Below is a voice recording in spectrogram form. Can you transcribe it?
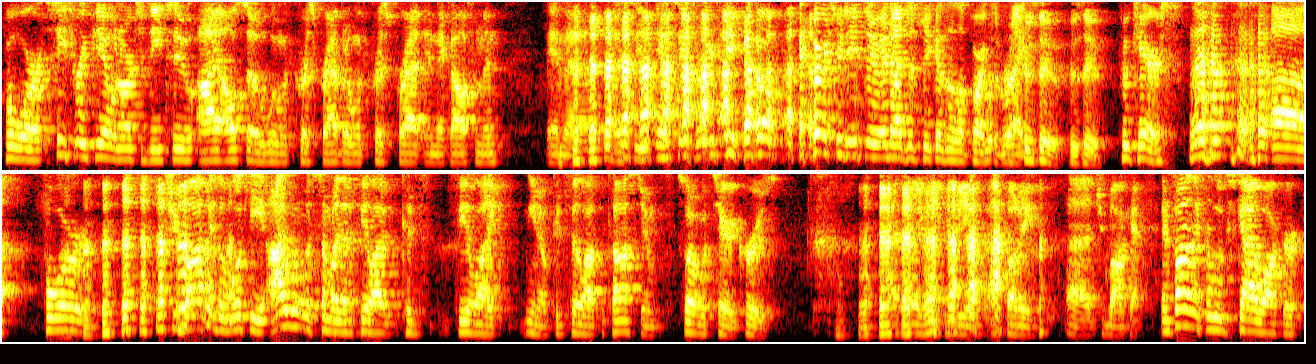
for C3PO and R2D2, I also went with Chris Pratt, but I went with Chris Pratt and Nick Offerman. And uh, C- as C3PO and R2D2, and not just because I love Parks and Rec. Who's who? Who's who? Who cares? uh, for Chewbacca the Wookiee, I went with somebody that I feel like could feel like you know could fill out the costume. So I went with Terry Crews. I feel like he could be a, a funny uh, Chewbacca. And finally, for Luke Skywalker,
